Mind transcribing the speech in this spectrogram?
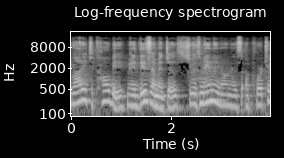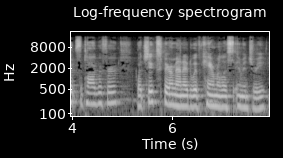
Lotte Jacobi made these images. She was mainly known as a portrait photographer, but she experimented with cameraless imagery.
